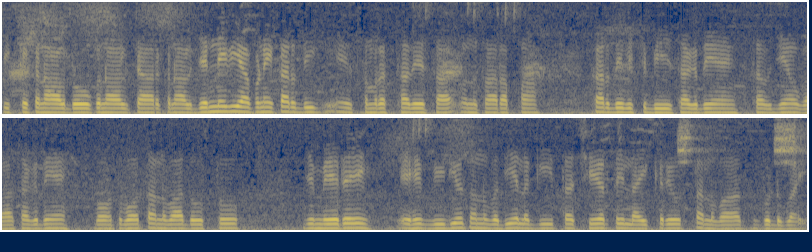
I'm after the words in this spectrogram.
ਇੱਕ ਕਨਾਲ, ਦੋ ਕਨਾਲ, ਚਾਰ ਕਨਾਲ, ਜਿੰਨੇ ਵੀ ਆਪਣੇ ਘਰ ਦੀ ਸਮਰੱਥਾ ਦੇ ਸਾ- ਅਨੁਸਾਰ ਆਪਾਂ ਘਰ ਦੇ ਵਿੱਚ ਬੀਜ ਸਕਦੇ ਹਾਂ, ਸਬਜ਼ੀਆਂ ਉਗਾ ਸਕਦੇ ਹਾਂ। ਬਹੁਤ ਬਹੁਤ ਧੰਨਵਾਦ ਦੋਸਤੋ। ਜੇ ਮੇਰੇ ਇਹ ਵੀਡੀਓ ਤੁਹਾਨੂੰ ਵਧੀਆ ਲੱਗੀ ਤਾਂ ਸ਼ੇਅਰ ਤੇ ਲਾਈਕ ਕਰਿਓ। ਧੰਨਵਾਦ। Good bye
